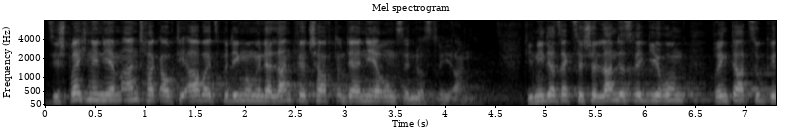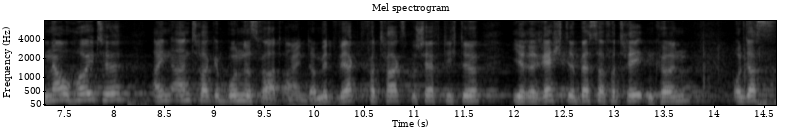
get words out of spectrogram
Sie sprechen in Ihrem Antrag auch die Arbeitsbedingungen der Landwirtschaft und der Ernährungsindustrie an. Die niedersächsische Landesregierung bringt dazu genau heute einen Antrag im Bundesrat ein, damit Werkvertragsbeschäftigte ihre Rechte besser vertreten können. Und das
